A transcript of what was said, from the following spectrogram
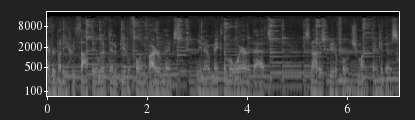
everybody who thought they lived in a beautiful environment, you know, make them aware that it's not as beautiful as you might think it is.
